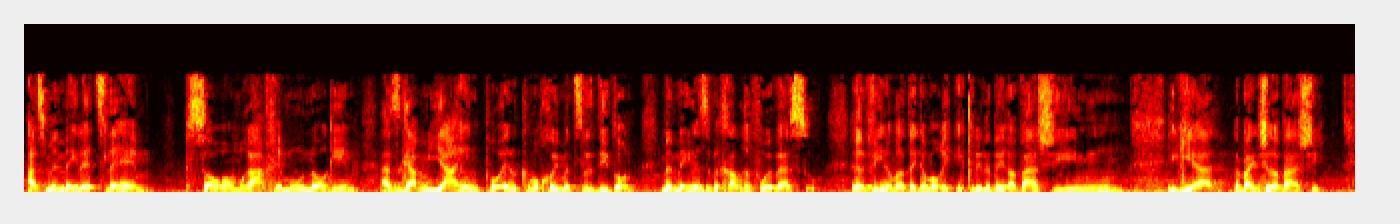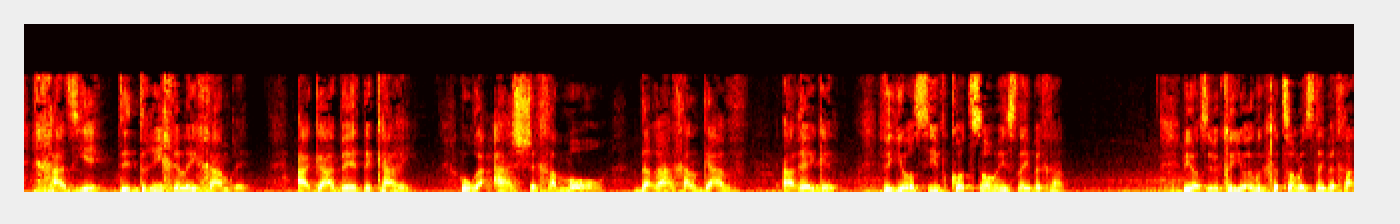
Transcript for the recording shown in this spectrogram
אז ממילא אצלהם פסורום רך הם מעונוגים, אז גם יין פועל כמו חוימץ לדידון. ממילא זה בכלל רפואה ואסור. רבין אומרת הגמורי, איקלי לבי רבשי, הגיע לבית של רבשי, חזיה דדריך אלי חמרה, אגבה דקרי. הוא ראה שחמור דרך על גב הרגל, ויוסיף קוצום יסלי בחל. ויוסיף וקוצום יסלי בחל.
